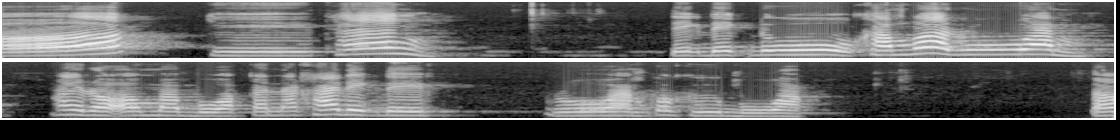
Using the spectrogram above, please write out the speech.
อ กี่แท่ง เด็กๆดูคำว่ารวม ให้เราเอามาบวกกันนะคะ เด็กๆ รวมก็คือบวก ต่อ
